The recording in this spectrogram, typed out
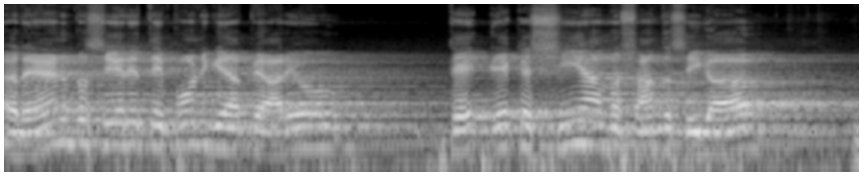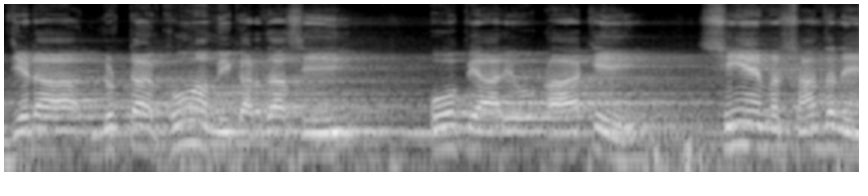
ਰਹਿਣ ਬਸੇਰੇ ਤੇ ਪਹੁੰਚ ਗਿਆ ਪਿਆਰਿਓ, ਤੇ ਇੱਕ ਸ਼ੀਆਂ ਮਸੰਦ ਸੀਗਾ, ਜਿਹੜਾ ਲੁੱਟਾਂ ਖੋਹਾਂ ਵੀ ਕਰਦਾ ਸੀ, ਉਹ ਪਿਆਰਿਓ ਆ ਕੇ ਸ਼ੀਆਂ ਮਸੰਦ ਨੇ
